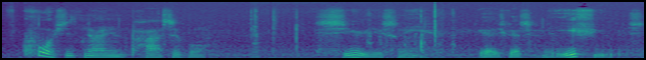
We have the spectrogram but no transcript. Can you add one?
Of course it's not impossible. Seriously. You guys got some issues.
